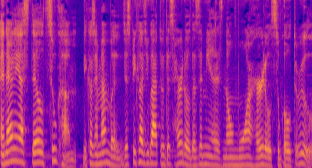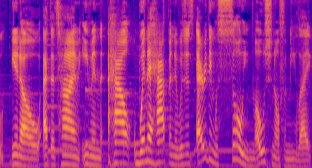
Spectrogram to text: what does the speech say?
and everything that's still to come. Because remember, just because you got through this hurdle doesn't mean there's no more hurdles to go through. You know, at the time, even how, when it happened, it was just, everything was so emotional for me. Like,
